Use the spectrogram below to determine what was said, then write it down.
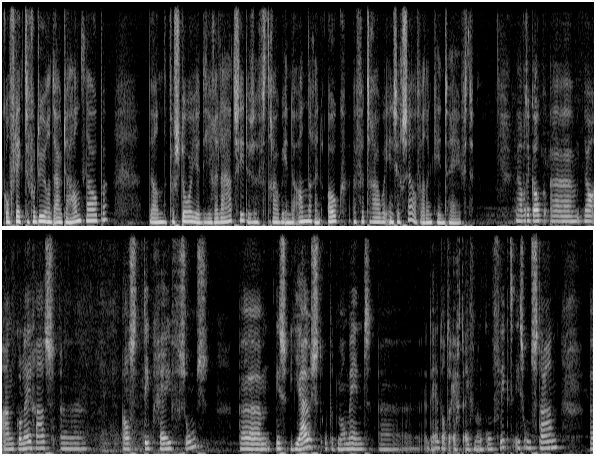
conflicten voortdurend uit de hand lopen, dan verstoor je die relatie, dus het vertrouwen in de ander en ook het vertrouwen in zichzelf wat een kind heeft. Nou, wat ik ook eh, wel aan collega's eh, als tip geef soms, ehm, is juist op het moment eh, de- dat er echt even een conflict is ontstaan. eh,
